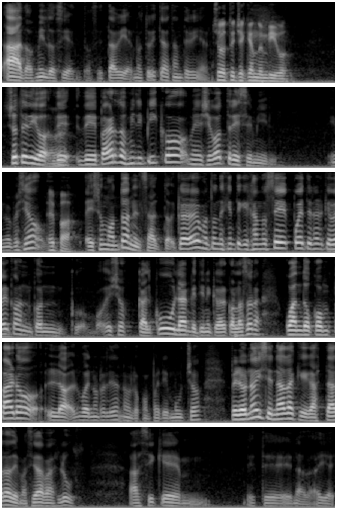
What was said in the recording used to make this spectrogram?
Ah, 2.200. Está bien. No estuviste bastante bien. Yo lo estoy chequeando en vivo. Yo te digo, de, de pagar dos mil y pico, me llegó trece mil. Y me pareció, Epa. es un montón el salto. Claro, hay un montón de gente quejándose, puede tener que ver con, con, con- ellos calculan que tiene que ver con la zona. Cuando comparo, la- bueno, en realidad no lo comparé mucho, pero no hice nada que gastara demasiada más luz. Así que, mm, este, nada, ahí, ahí.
